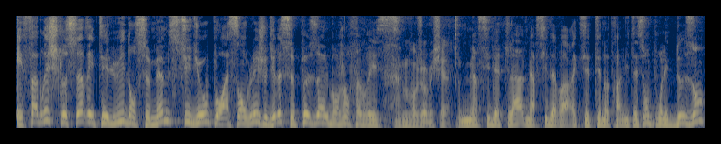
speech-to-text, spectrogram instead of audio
Et Fabrice Schlosser était lui dans ce même studio pour assembler, je dirais, ce puzzle. Bonjour Fabrice. Bonjour Michel. Merci d'être là. Merci d'avoir accepté notre invitation pour les deux ans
